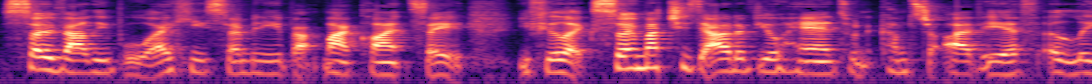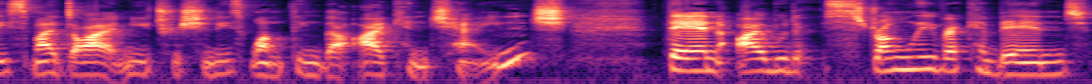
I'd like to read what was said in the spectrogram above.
so valuable. I hear so many about my clients say you feel like so much is out of your hands when it comes to ivf at least my diet and nutrition is one thing that i can change. Then i would strongly recommend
